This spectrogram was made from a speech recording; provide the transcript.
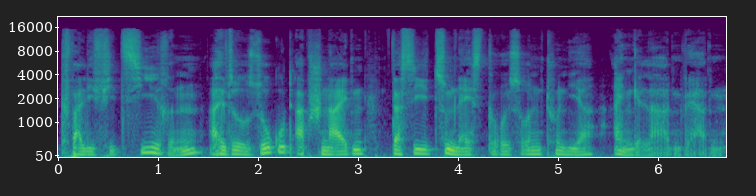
qualifizieren, also so gut abschneiden, dass sie zum nächstgrößeren Turnier eingeladen werden.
